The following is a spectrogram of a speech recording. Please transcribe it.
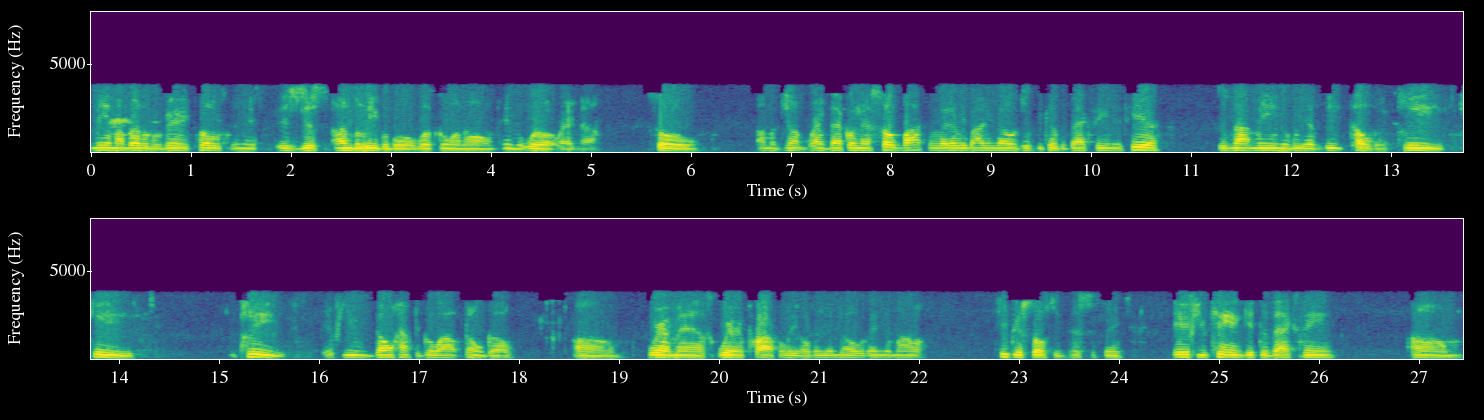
me and my brother were very close, and it's, it's just unbelievable what's going on in the world right now. So I'm gonna jump right back on that soapbox and let everybody know just because the vaccine is here does not mean that we have beat COVID. Please, please, please, if you don't have to go out, don't go. Um, wear a mask, wear it properly over your nose and your mouth. Keep your social distancing. If you can, get the vaccine. Um,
